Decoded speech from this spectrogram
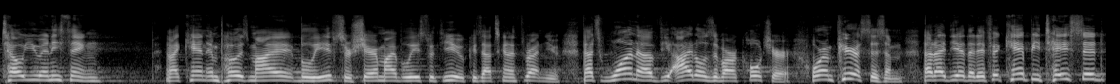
tell you anything and I can't impose my beliefs or share my beliefs with you because that's going to threaten you. That's one of the idols of our culture. Or empiricism, that idea that if it can't be tasted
